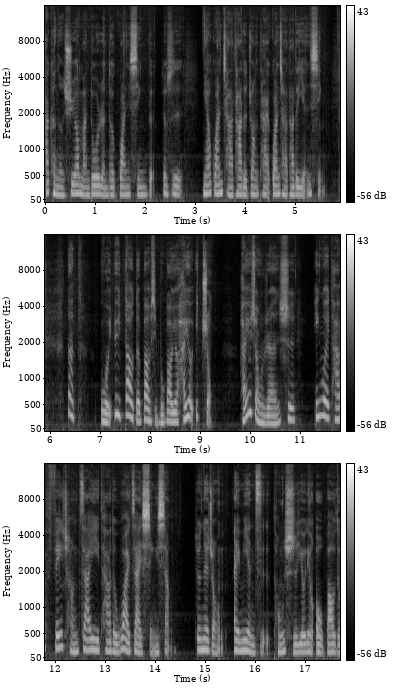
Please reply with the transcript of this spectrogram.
他可能需要蛮多人的关心的。就是你要观察他的状态，观察他的言行。那我遇到的报喜不报忧，还有一种，还有一种人是因为他非常在意他的外在形象。就那种爱面子，同时有点偶包的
